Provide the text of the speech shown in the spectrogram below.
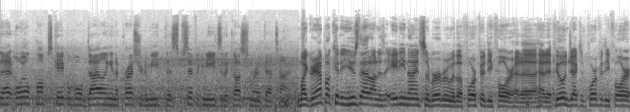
that oil pump's capable of dialing in the pressure to meet the specific needs of the customer at that time. My grandpa could have used that on his 89 Suburban with a 454, had a, had a fuel injected 454.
